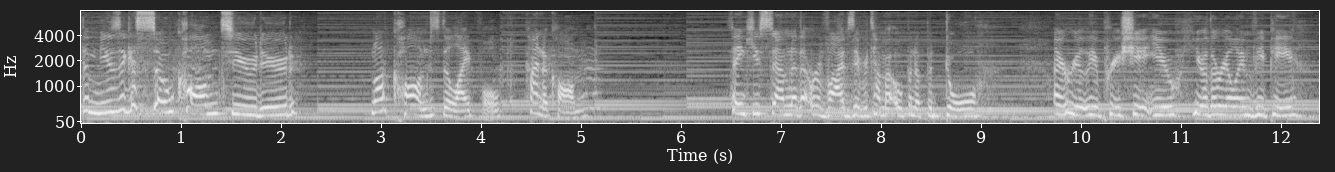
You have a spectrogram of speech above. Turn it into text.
The music is so calm too, dude. Not calm, just delightful. Kinda calm. Thank you, stamina that revives every time I open up a door. I really appreciate you. You're the real MVP.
